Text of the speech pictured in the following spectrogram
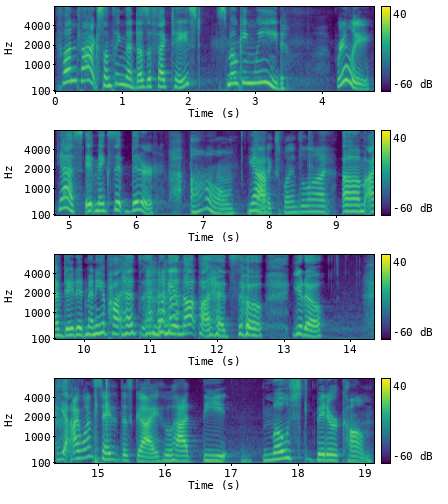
fun fact something that does affect taste smoking weed. Really? Yes, it makes it bitter. Oh, yeah. that explains a lot. Um, I've dated many a potheads and many a not potheads, so you know, yeah. I once dated this guy who had the most bitter cum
